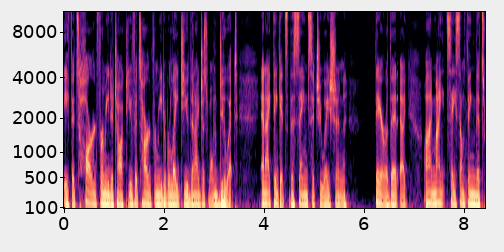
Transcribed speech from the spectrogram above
if it's hard for me to talk to you, if it's hard for me to relate to you, then I just won't do it. And I think it's the same situation there. That uh, well, I might say something that's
